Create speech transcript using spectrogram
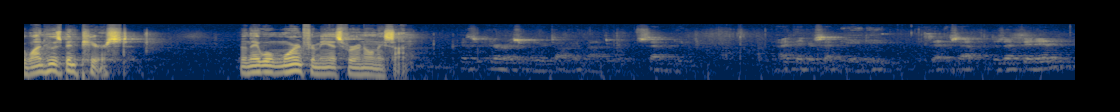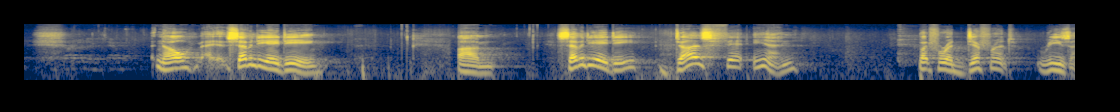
the one who's been pierced, and they will mourn for me as for an only son. No, 70 AD. Um, 70 AD does fit in, but for a different reason.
